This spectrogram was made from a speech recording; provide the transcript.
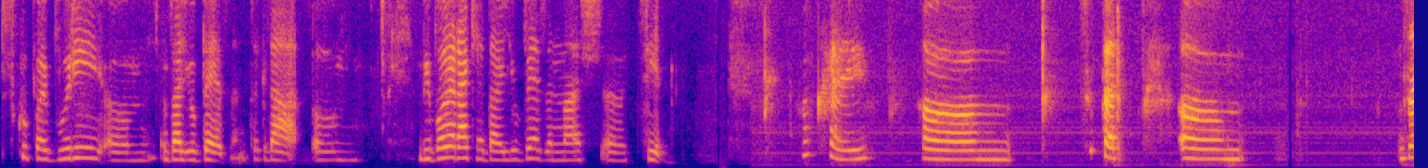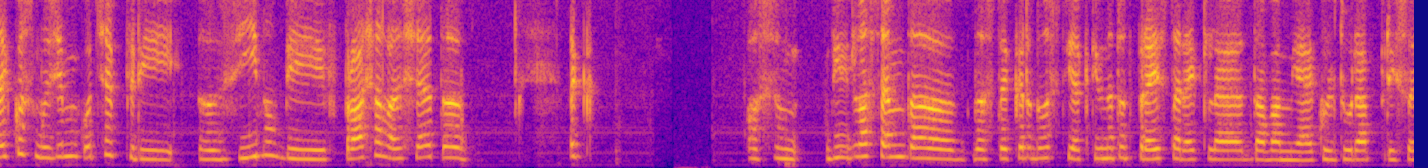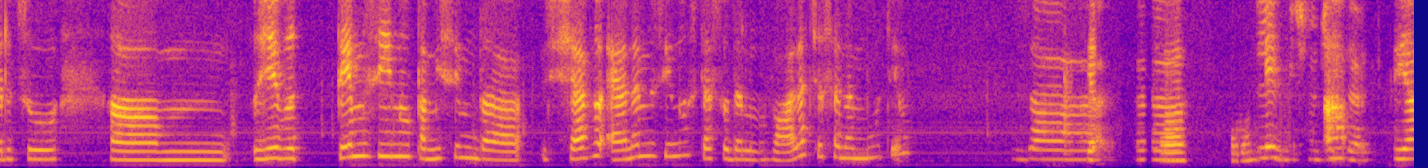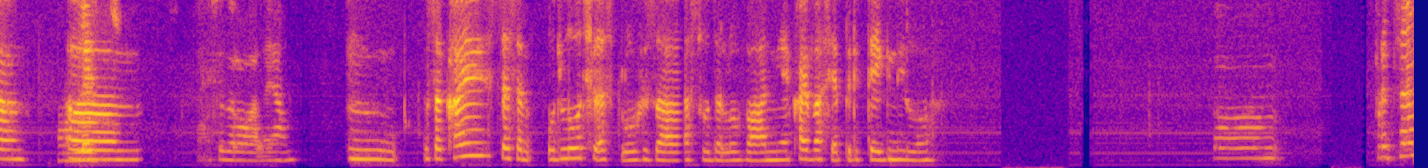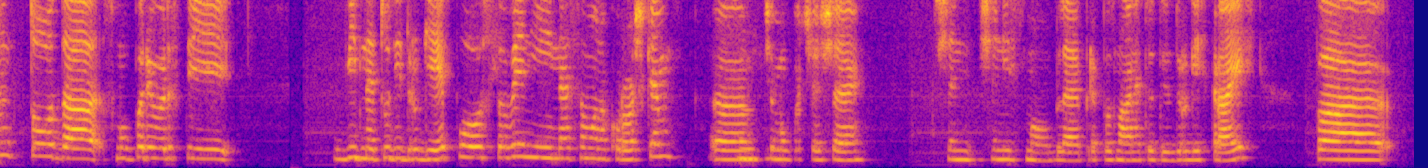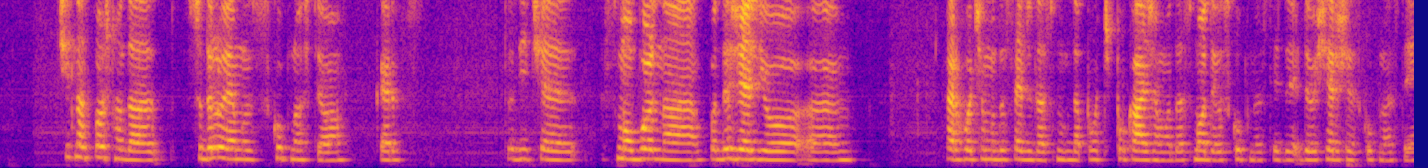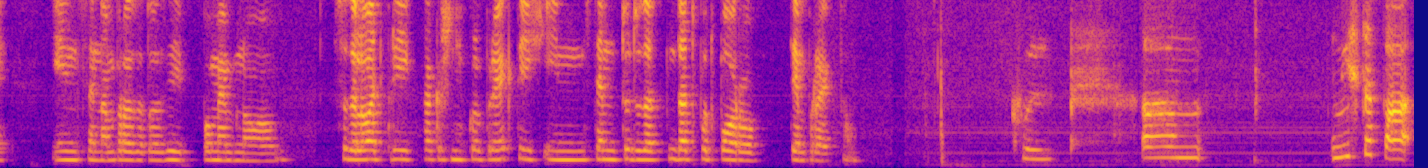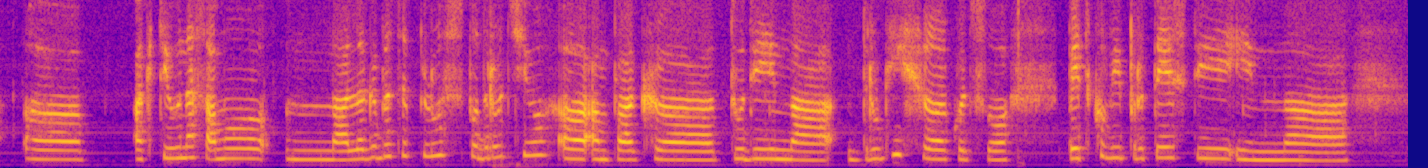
skupaj bori um, za ljubezen. Tako da um, bi bolj rekla, da je ljubezen naš uh, cilj. Ok. Um, super. Um, zdaj, ko smo že mogoče pri uh, Zinu, bi vprašala še, da tak, sem, videla sem, da, da ste kar dosti aktivne, tudi prej ste rekli, da vam je kultura pri srcu. Um, že v tem zinu, pa mislim, da še v enem zinu ste sodelovali, če se ne motim. Ja. Za Uh, uh, pardon. lezbično četrt. Ja, Lezbično. um, sodelovali. Ja. Um, zakaj ste se odločili sploh za sodelovanje? Kaj vas je pritegnilo? Um, predvsem to, da smo v prvi vrsti vidne tudi druge po Sloveniji, ne samo na Koroškem, um, Mhm. če mogoče še, še, še nismo bile prepoznane tudi v drugih krajih. Pa čisto na splošno, da sodelujemo s skupnostjo, ker tudi če smo bolj na podeželju, um, kar hočemo doseči, da, smo, da pokažemo, da smo del skupnosti, del, del širše skupnosti. In se nam prav zato zdi pomembno sodelovati pri kakršnih koli projektih in s tem tudi dati, dati podporo tem projektom. Cool. Um, niste pa uh, aktivne samo na LGBT plus področju, uh, ampak uh, tudi na drugih, uh, kot so petkovi protesti in uh,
